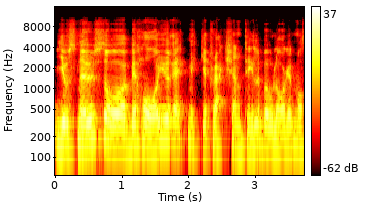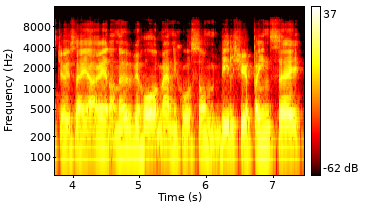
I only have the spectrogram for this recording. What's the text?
just nu så vi har ju rätt mycket traction till bolaget måste jag ju säga redan nu. Vi har människor som vill köpa in sig.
